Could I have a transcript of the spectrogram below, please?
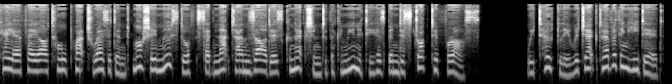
KFAR Tapuach resident Moshe Mustaf said Natan Zada's connection to the community has been destructive for us. We totally reject everything he did.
